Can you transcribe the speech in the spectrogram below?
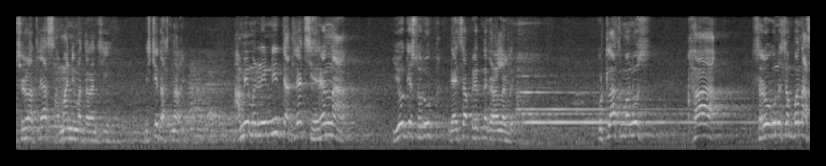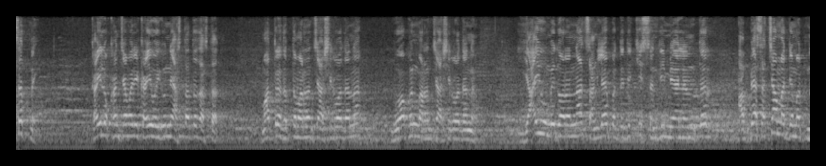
शिरोळातल्या सामान्य मतदारांची निश्चित असणार आहे. आम्ही मंडळींनी त्यातल्या चेहऱ्यांना योग्य स्वरूप द्यायचा प्रयत्न करायला लागलो कुठलाच माणूस हा सर्वगुणसंपन्न असत नाही. काही लोकांच्यामध्ये काही वैगुण्य असतातच असतात. मात्र दत्त महाराजांच्या आशीर्वादानं बुवाफन महाराजांच्या आशीर्वादानं याही उमेदवारांना चांगल्या पद्धतीची संधी मिळाल्यानंतर अभ्यासाच्या माध्यमातून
